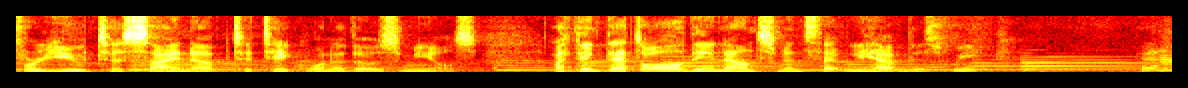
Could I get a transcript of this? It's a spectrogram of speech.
for you to sign up to take one of those meals. I think that's all the announcements that we have this week. Yeah.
